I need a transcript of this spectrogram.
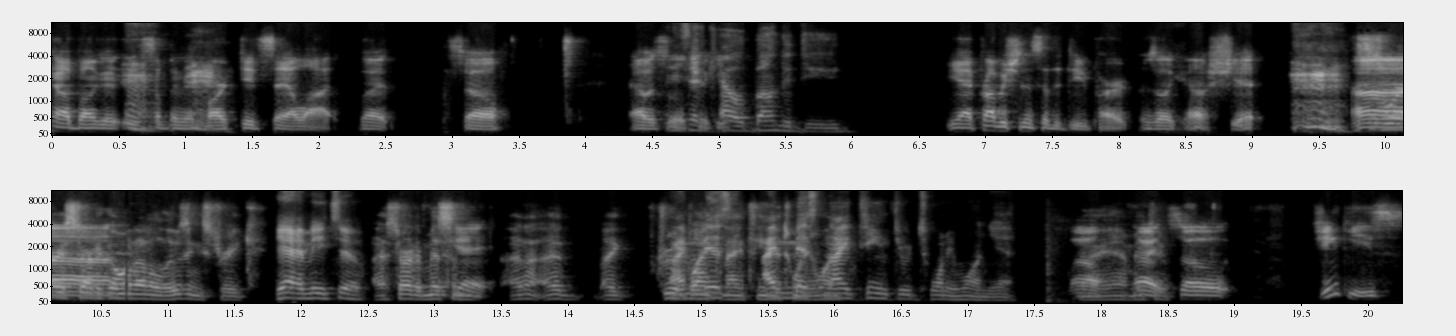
Cowabunga is something that Mark did say a lot, but so that was a He little tricky. cowabunga, dude. Yeah, I probably shouldn't have said the dude part. I was like, oh shit. This is where I started Uh, going on a losing streak. Yeah, me too. I started missing. Okay. I don't. I, I drew a I blank missed, 19 I to missed 21. 19 through 21. Yeah. Wow. Oh, yeah, me All right, too. so Jinkies,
